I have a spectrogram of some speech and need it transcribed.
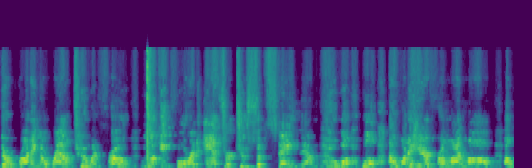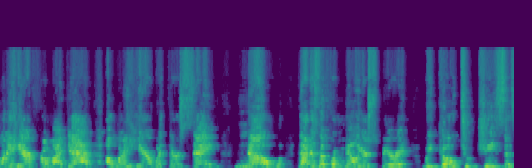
they're running around to and fro, looking for an answer to sustain them. Well, well, I want to hear from my mom. I want to hear from my dad. I want to hear what they're saying. No, that is a familiar spirit We go to Jesus,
